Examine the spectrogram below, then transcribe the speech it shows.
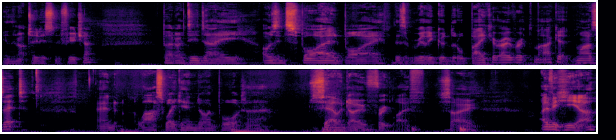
in the not too distant future. But I did a. I was inspired by. There's a really good little baker over at the market, Noisette. And last weekend I bought a sourdough fruit loaf. So over here,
